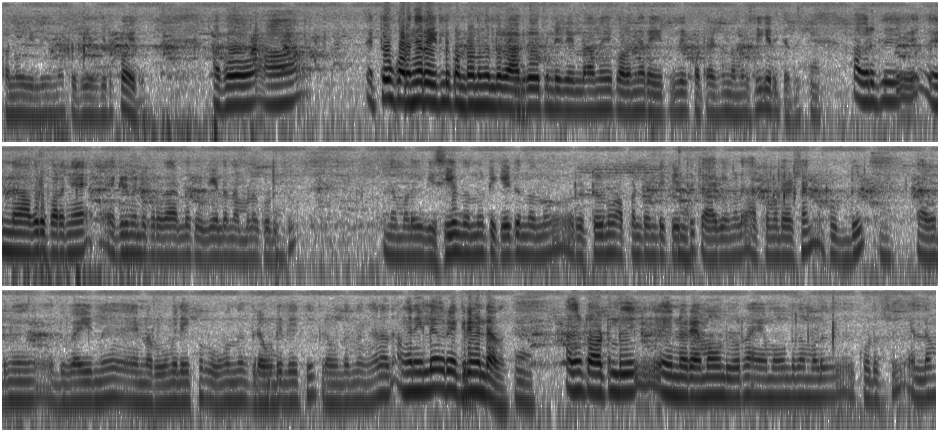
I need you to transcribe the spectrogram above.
കണ്ണൂർ ജില്ലയിൽ നിന്ന് പ്രതികരിച്ചിട്ട് പോയത്. അപ്പോൾ ആ ഏറ്റവും കുറഞ്ഞ റേറ്റിൽ കൊണ്ടുപോകണം എന്നുള്ളൊരു ആഗ്രഹത്തിന്റെ ഇല്ലാന്ന് ഈ കുറഞ്ഞ റേറ്റിൽ കൊട്ടേഷൻ നമ്മൾ സ്വീകരിച്ചത്. അവർക്ക് പിന്നെ അവർ പറഞ്ഞ എഗ്രിമെന്റ് പ്രകാരമുള്ള തുകയെല്ലാം നമ്മൾ കൊടുത്തു. നമ്മൾ വിസയും തന്നു ടിക്കറ്റും തന്നു റിട്ടേണും അപ്പ് ആൻഡ് ഡൗൺ ടിക്കറ്റ് കാര്യങ്ങൾ അക്കോമഡേഷൻ ഫുഡ് അവിടുന്ന് ദുബായിൽ നിന്ന് എന്നെ റൂമിലേക്ക് റൂമിൽ നിന്ന് ഗ്രൗണ്ടിലേക്ക് ഗ്രൗണ്ടിൽ നിന്ന് അങ്ങനെ അങ്ങനെയുള്ള ഒരു അഗ്രിമെന്റ് ആണ്. അതിന് ടോട്ടൽ പിന്നെ ഒരു എമൗണ്ട് പറഞ്ഞ എമൗണ്ട് നമ്മൾ കൊടുത്ത് എല്ലാം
